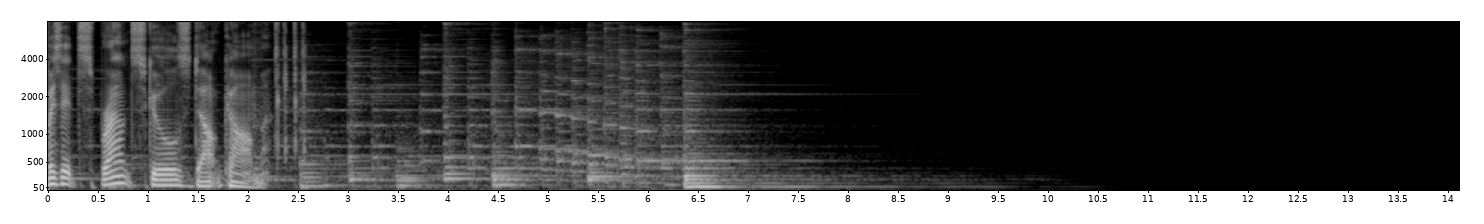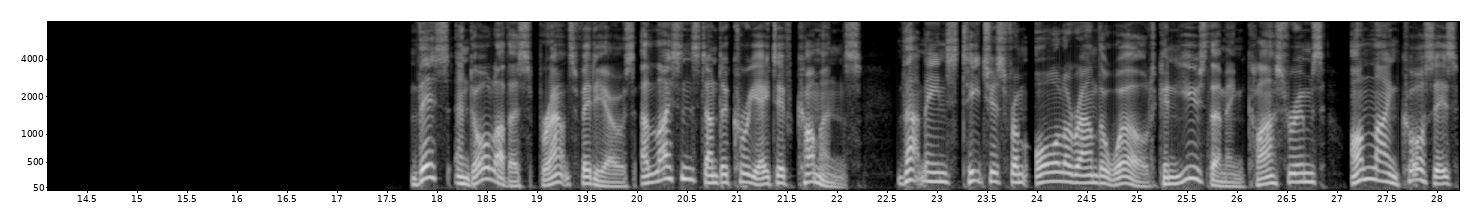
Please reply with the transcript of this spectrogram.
visit sproutsschools.com. This and all other Sprouts videos are licensed under Creative Commons. That means teachers from all around the world can use them in classrooms, online courses,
